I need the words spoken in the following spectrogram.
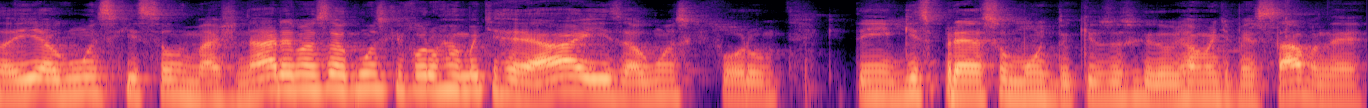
aí, algumas que são imaginárias, mas algumas que foram realmente reais, algumas que foram que, tem, que expressam muito do que os escritores realmente pensavam, né?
